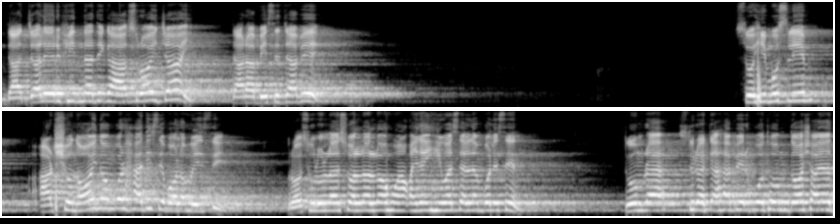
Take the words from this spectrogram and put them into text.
দাজ্জালের ফিতনা থেকে আশ্রয় চায়, তারা বেঁচে যাবে। সহি মুসলিম আটশো নয় নম্বর হাদিসে বলা হয়েছে রসুল্লাহ সাল্লাহ আলাইহি ওয়াসাল্লাম বলেছেন তোমরা সুরা কাহাবের প্রথম দশ আয়াত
